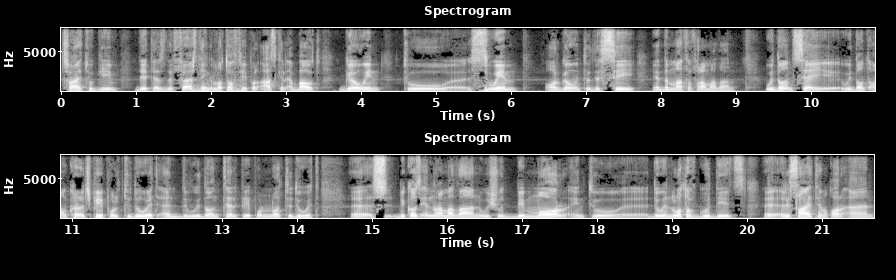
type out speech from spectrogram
try to give details the first thing a lot of people asking about going to uh, swim or going to the sea in the month of Ramadan. We don't say, we don't encourage people to do it and we don't tell people not to do it. Uh, because in Ramadan we should be more into uh, doing a lot of good deeds, uh, reciting Quran,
